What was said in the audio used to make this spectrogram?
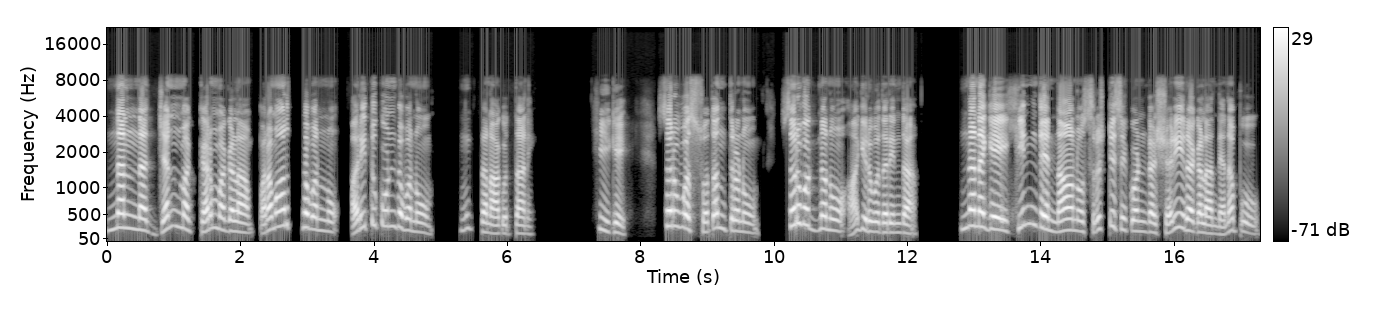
ನನ್ನ ಜನ್ಮ ಕರ್ಮಗಳ ಪರಮಾರ್ಥವನ್ನು ಅರಿತುಕೊಂಡವನು ಮುಕ್ತನಾಗುತ್ತಾನೆ. ಹೀಗೆ ಸರ್ವ ಸ್ವತಂತ್ರನು, ಸರ್ವಜ್ಞನೂ ಆಗಿರುವುದರಿಂದ ನನಗೆ ಹಿಂದೆ ನಾನು ಸೃಷ್ಟಿಸಿಕೊಂಡ ಶರೀರಗಳ ನೆನಪು,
